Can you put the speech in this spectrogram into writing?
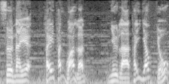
Xưa nay thấy thánh quả lệnh như là thấy giáo chủ,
